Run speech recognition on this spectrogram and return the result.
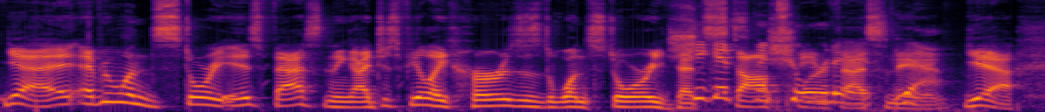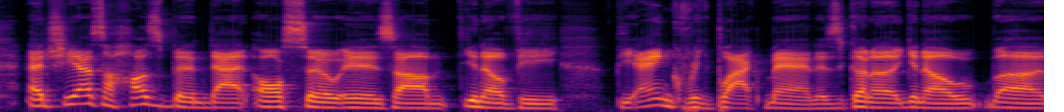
yeah, everyone's story is fascinating. I just feel like hers is the one story that stops being fascinating. Yeah. yeah, and she has a husband that also is, um, you know, the the angry black man is gonna, you know, uh,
